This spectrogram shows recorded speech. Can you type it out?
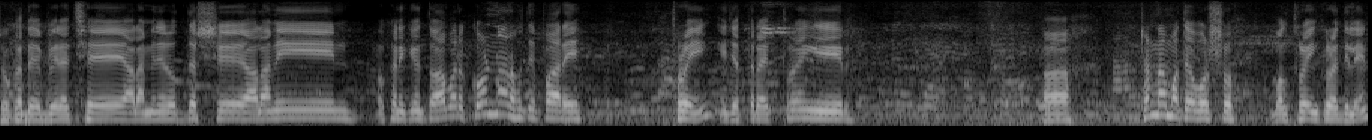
টোকাতে বেড়েছে আলামিনের উদ্দেশ্যে, আলামিন। ওখানে কিন্তু আবার কর্নার হতে পারে থ্রোয়িং এই যাত্রায় থ্রোয়িংয়ের ঠান্ডা মতে অবশ্য বল থ্রোয়িং করে দিলেন।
